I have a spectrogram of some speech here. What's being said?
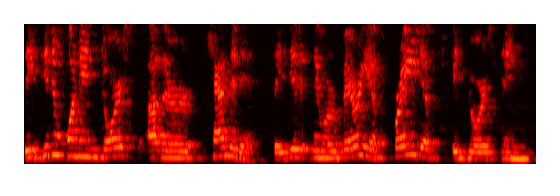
they didn't want to endorse other candidates. They did. They were very afraid of endorsing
